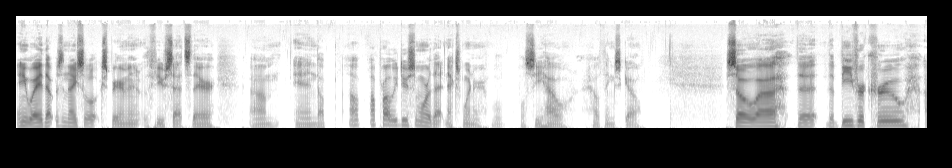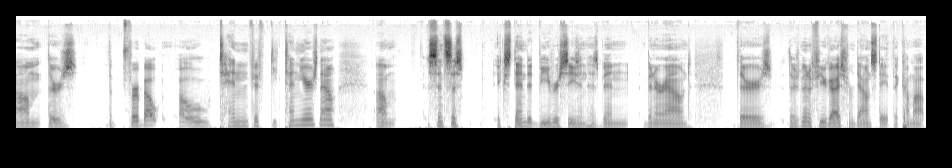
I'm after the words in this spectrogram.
anyway, that was a nice little experiment with a few sets there, um, and I'll, I'll I'll probably do some more of that next winter. We'll we'll see how how things go. So uh, the the Beaver crew, um, there's the for about oh 10, 50, 10 years now, um, since this extended Beaver season has been been around. There's there's been a few guys from downstate that come up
